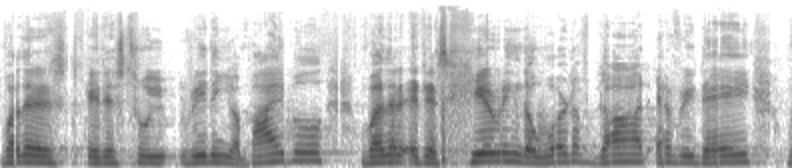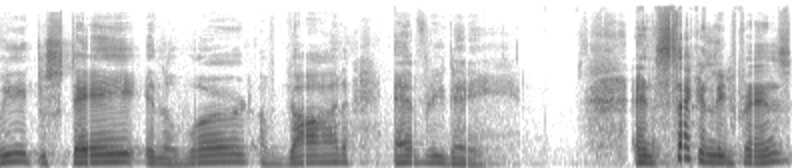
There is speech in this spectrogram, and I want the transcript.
whether it is through reading your Bible, whether it is hearing the Word of God every day, we need to stay in the Word of God every day. And secondly, friends,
